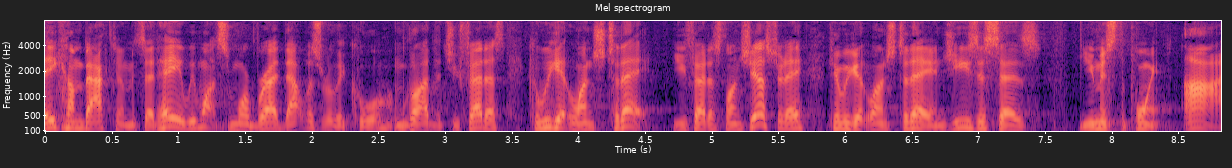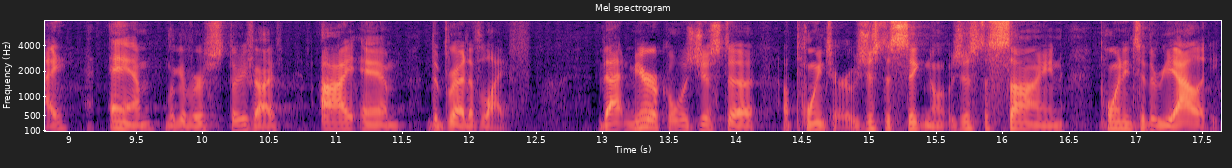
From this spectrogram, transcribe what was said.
they come back to him and said, Hey, we want some more bread. That was really cool. I'm glad that you fed us. Can we get lunch today? You fed us lunch yesterday. Can we get lunch today? And Jesus says, You missed the point. I am, look at verse 35, I am the bread of life. That miracle was just a, a pointer, it was just a signal, it was just a sign pointing to the reality.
